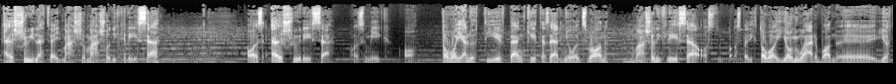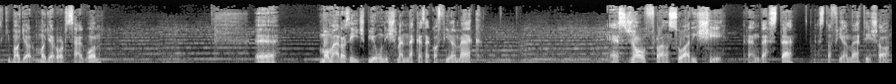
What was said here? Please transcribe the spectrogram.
első, illetve egy más, második része. Az első része az még a tavaly előtti évben, 2008-ban, a második része az, az pedig tavaly januárban ö, jött ki Magyar, Magyarországon. Ö, ma már az HBO-n is mennek ezek a filmek. Ezt Jean-François Richer rendezte, ezt a filmet, és a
